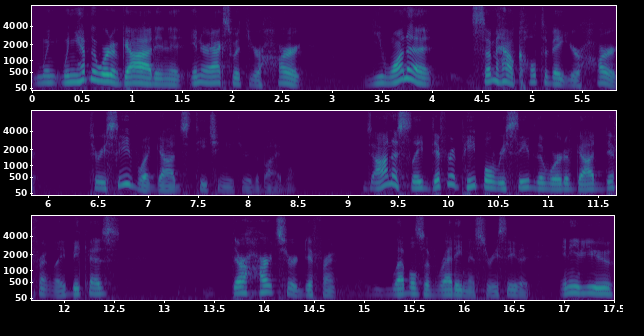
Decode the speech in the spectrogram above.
when, when you have the Word of God and it interacts with your heart, you want to somehow cultivate your heart to receive what God's teaching you through the Bible. Honestly, different people receive the Word of God differently because – their hearts are different levels of readiness to receive it. Any of you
